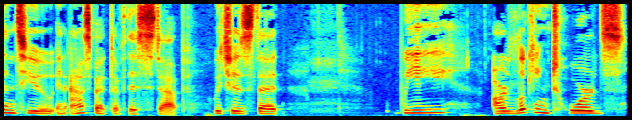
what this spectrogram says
into an aspect of this step, which is that we are looking towards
